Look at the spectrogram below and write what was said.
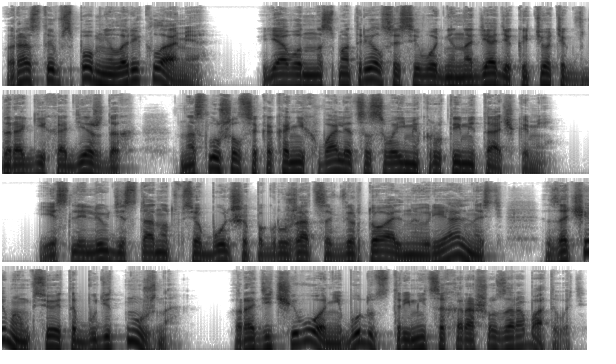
Раз ты вспомнил о рекламе. Я вон насмотрелся сегодня на дядек и тетек в дорогих одеждах, наслушался, как они хвалятся своими крутыми тачками. Если люди станут все больше погружаться в виртуальную реальность, зачем им все это будет нужно? Ради чего они будут стремиться хорошо зарабатывать?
